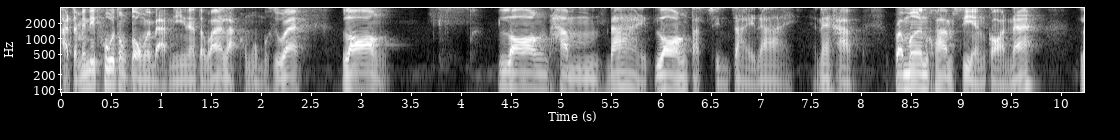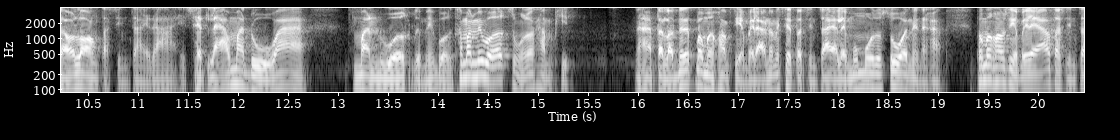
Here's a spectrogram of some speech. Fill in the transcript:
อาจจะไม่ได้พูดตรงๆไปแบบนี้นะแต่ว่าหลักของผมก็คือว่า ลองลองทำได้ ลองตัดสินใจได้นะครับ ประเมินความเสี่ยงก่อนนะ แล้วลองตัดสินใจได้ เสร็จแล้วมาดูว่ามัน work หรือไม่ work ถ้ามันไม่ work สมมติเราทำผิดนะฮะแต่เราได้ประเมินความเสี่ยงไปแล้วนะไม่ใช่ตัดสินใจอะไรมั่วๆซั่วๆเนี่ยนะครับประเมินความเสี่ยงไปแล้วตัดสินใจ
